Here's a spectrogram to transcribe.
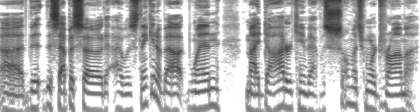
uh, th- this episode, I was thinking about when my daughter came back with so much more drama.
